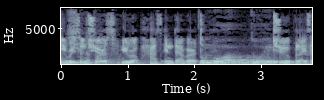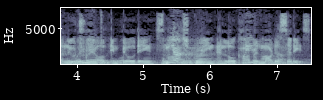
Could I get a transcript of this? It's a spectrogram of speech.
In recent years, Europe has endeavored to blaze a new trail in building smart, green, and low-carbon modern cities.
